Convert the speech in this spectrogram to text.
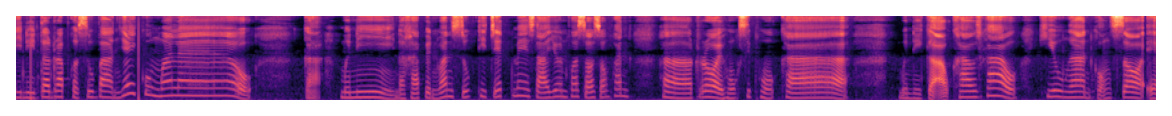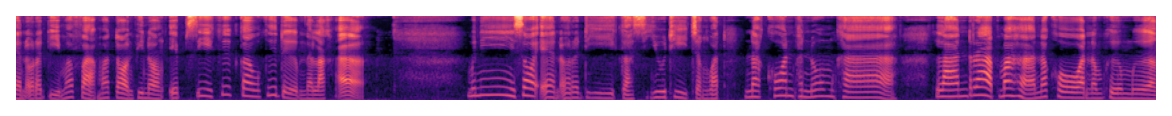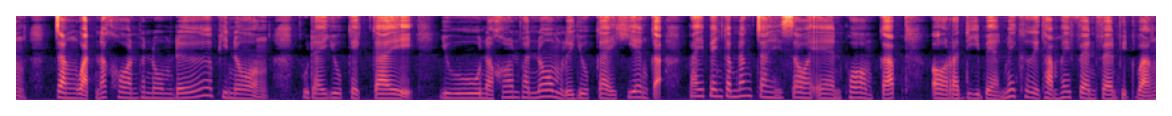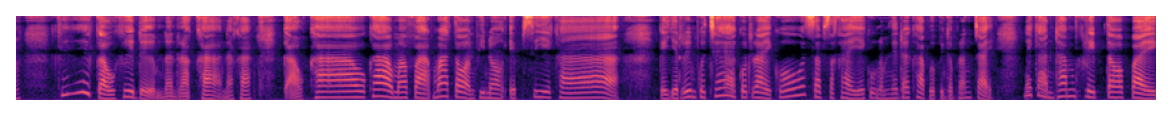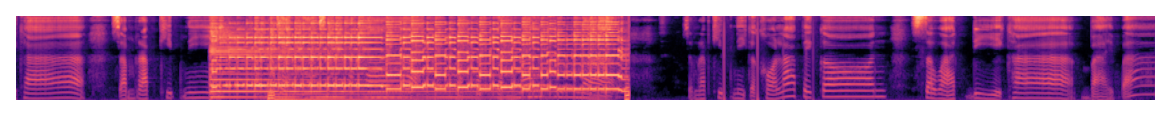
ยินดีต้อนรับเข้าสู่บ้านยายกุ้งมาแล้วกะมื้อนี้นะคะ เป็นวันศุกร์ที่ 7 เมษายน พศ 2566 ค่ะมื้อนี้ก็เอาข้าวข้าวคิวงานของซอแอนอรดีมาฝากมาตอนพี่น้อง FC คือเก่าคือเดิมนั่นล่ะค่ะมื้อนี้ซอแอนอรดีก็สิอยู่ที่จังหวัดนครพนมค่ะ ร้านราบมหานครอำเภอเมือง จังหวัดนครพนมเด้อพี่น้อง ผู้ใดอยู่ไกลๆอยู่นครพนมหรืออยู่ไกลเคียงกะ ไปเป็นกำลังใจซอแอนพร้อมกับอรดีแบนด์ไม่เคยทำให้แฟนๆผิดหวัง คือเก่าคือเดิมนั่นราคานะคะเก็เอาข้าวข้าวมาฝากมาตอนพี่น้อง FC ค่ะก็อย่าลืมกดแชร์กดไลค์กด Subscribe ยายกุ้งน้ำเนตด้วยค่ะเพื่อเป็นกำลังใจในการทำคลิปต่อไปค่ะสำหรับคลิปนี้สำหรับคลิปนี้ก็ขอลาไปก่อน สวัสดีค่ะ บายบาย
